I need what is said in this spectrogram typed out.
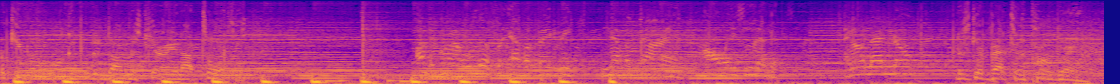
gonna keep on walking through the darkness carrying our torches. Underground will live forever, baby. Never dying, always living. And on that note, let's get back to the program.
